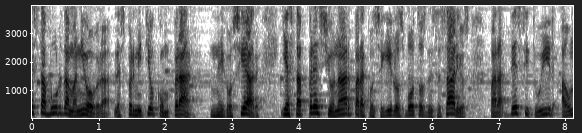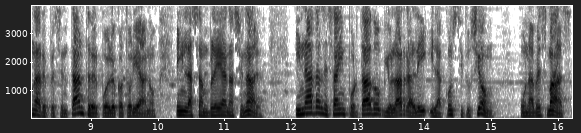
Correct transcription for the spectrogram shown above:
Esta burda maniobra les permitió comprar, negociar y hasta presionar para conseguir los votos necesarios para destituir a una representante del pueblo ecuatoriano en la Asamblea Nacional. Y nada les ha importado violar la ley y la Constitución, una vez más,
